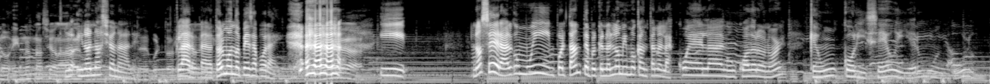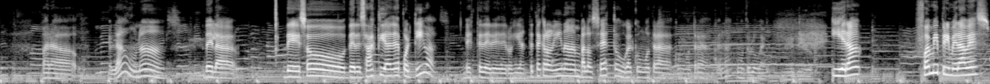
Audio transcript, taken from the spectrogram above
Los himnos nacionales. los himnos nacionales. de Puerto Rico Claro, claro, todo el mundo piensa por ahí. Y no sé, era algo muy importante porque no es lo mismo cantar en la escuela, en un cuadro de honor, que en un coliseo Guillermo Angulo. Para, ¿verdad? Una de la de eso, de esas actividades deportivas, este, de, los gigantes de Carolina en baloncesto, jugar con otra, con otra, ¿verdad? Con otro lugar. Y era, fue mi primera vez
